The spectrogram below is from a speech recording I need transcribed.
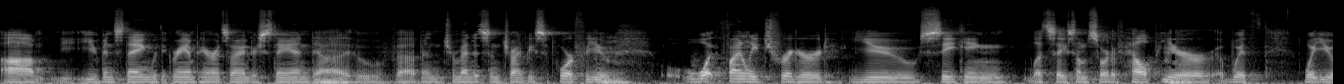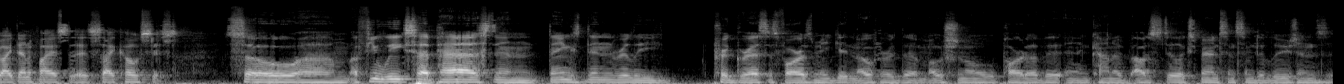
Um, you've been staying with your grandparents, I understand, uh, mm-hmm. who've uh, been tremendous in trying to be support for you. Mm-hmm. What finally triggered you seeking, let's say, some sort of help mm-hmm. here with what you identify as, as psychosis? So um, a few weeks had passed and things didn't really progress as far as me getting over the emotional part of it and kind of I was still experiencing some delusions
